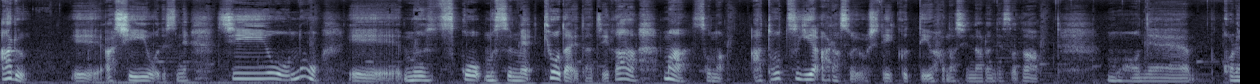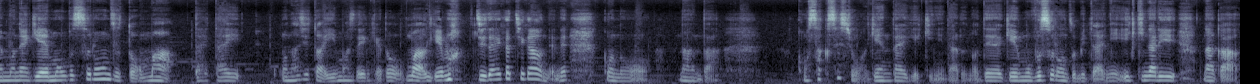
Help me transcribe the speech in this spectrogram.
あるえー、あ CEO ですね。CEO の、えー、息子娘兄弟たちがまあその後継ぎ争いをしていくっていう話になるんですがもうねこれもねゲームオブスローンズとまあ大体同じとは言いませんけどまあゲーム時代が違うんでねこのなんだこのサクセッションは現代劇になるのでゲームオブスローンズみたいにいきなりなんか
